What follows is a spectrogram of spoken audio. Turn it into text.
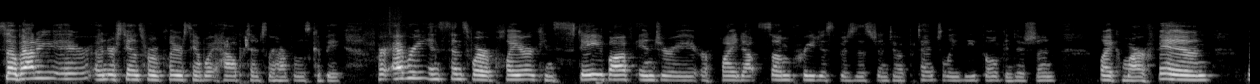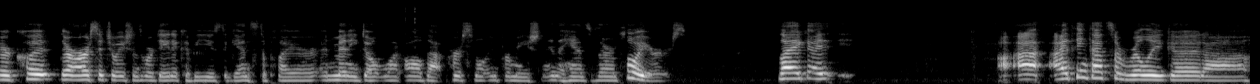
so Battier understands from a player standpoint how potentially harmful this could be. For every instance where a player can stave off injury or find out some predisposition to a potentially lethal condition like Marfan, there could there are situations where data could be used against a player, and many don't want all that personal information in the hands of their employers. Like I I, I think that's a really good uh,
